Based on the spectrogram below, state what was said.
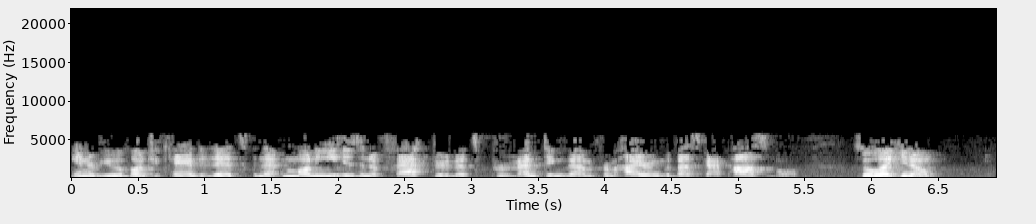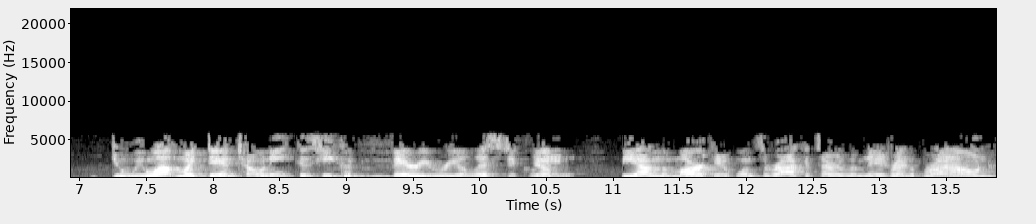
interview a bunch of candidates, and that money isn't a factor that's preventing them from hiring the best guy possible. So, like, you know, do we want Mike D'Antoni? Because he could very realistically Yep. be on the market once the Rockets are eliminated from Brett the playoffs. Brown.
